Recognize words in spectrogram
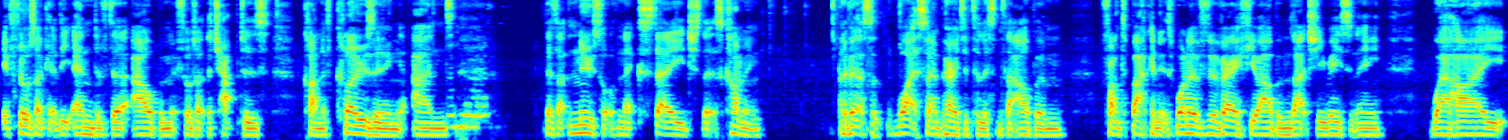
it feels like at the end of the album, it feels like the chapters kind of closing and Mhm. There's that new sort of next stage that's coming. I think that's why it's so imperative to listen to that album front to back. And it's one of the very few albums actually recently where I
